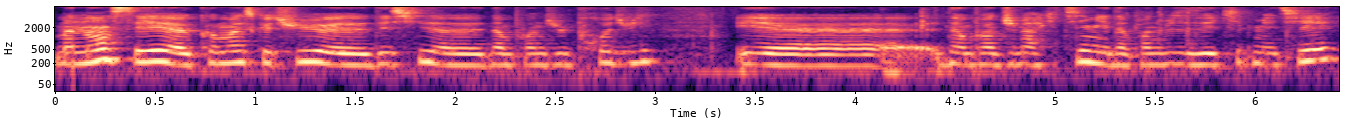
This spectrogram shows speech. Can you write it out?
Maintenant c'est comment est-ce que tu décides d'un point de vue produit et d'un point de vue marketing et d'un point de vue des équipes métiers,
